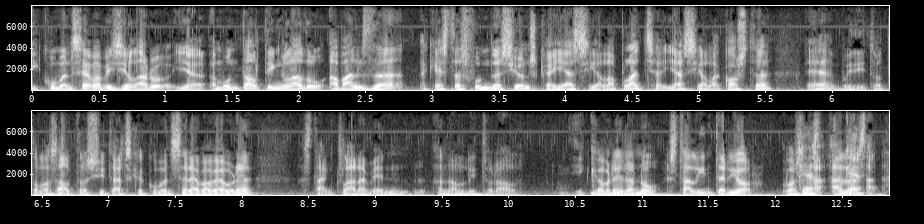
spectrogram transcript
i comencem a vigilar-ho i a, a muntar el tinglado abans d'aquestes fundacions que ja sí a la platja, ja sí a la costa, eh? vull dir, totes les altres ciutats que començarem a veure estan clarament en el litoral i Cabrera no, està a l'interior. Aquest, ha, ha, de, aquest...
